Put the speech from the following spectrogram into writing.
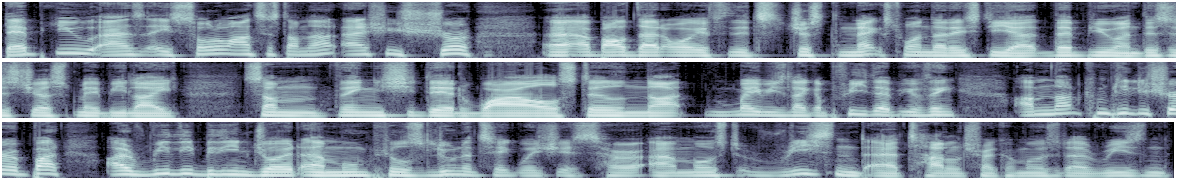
debut as a solo artist? I'm not actually sure uh, about that or if it's just the next one that is the uh, debut and this is just maybe like something she did while still not, maybe it's like a pre-debut thing. I'm not completely sure sure, but I really, really enjoyed uh, Moonbyul's Lunatic, which is her uh, most recent uh, title track, her most uh, recent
